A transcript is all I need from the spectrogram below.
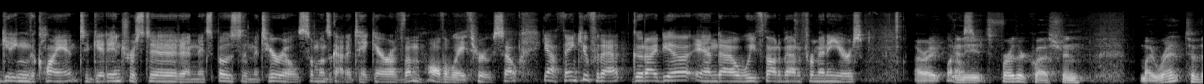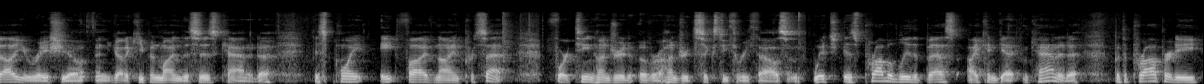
getting the client to get interested and exposed to the materials, someone's got to take care of them all the way through. So, yeah, thank you for that. Good idea. And uh, we've thought about it for many years. All right. What and else? it's further question. My rent to value ratio, and you got to keep in mind this is Canada, is 0.859%, 1400 over 163,000, which is probably the best I can get in Canada. But the property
